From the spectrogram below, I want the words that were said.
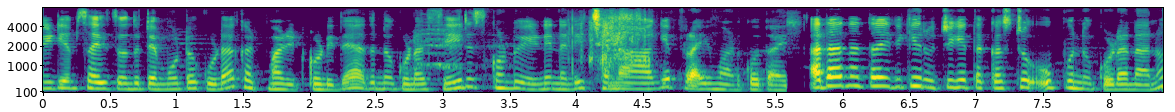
ಮೀಡಿಯಂ ಸೈಜ್ ಒಂದು ಟೊಮೊಟೊ ಕೂಡ ಕಟ್ ಮಾಡಿ ಇಟ್ಕೊಂಡಿದ್ದೆ. ಅದನ್ನು ಕೂಡ ಸೇರಿಸ್ಕೊಂಡು ಎಣ್ಣೆನಲ್ಲಿ ಚೆನ್ನಾಗಿ ಫ್ರೈ ಮಾಡ್ಕೋತಾ ಇದ್ದೀನಿ ಅದಾದ ನಂತರ ಇದಕ್ಕೆ ರುಚಿಗೆ ತಕ್ಕಷ್ಟು ಉಪ್ಪನ್ನು ಕೂಡ ನಾನು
